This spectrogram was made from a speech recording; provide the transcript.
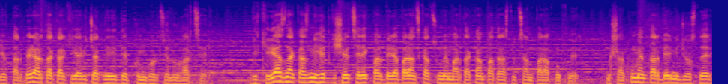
եւ տարբեր արտակարգ իրավիճակների դեպքում գործելու հարցեր։ Դիրքերի ազնագազմի հետ գիշեր ցերեկ բարբերաբար անցկացում է մարտական պատրաստության պարապմունքներ։ Մշակում են տարբեր միջոցներ,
